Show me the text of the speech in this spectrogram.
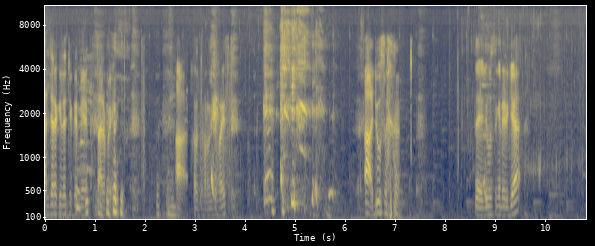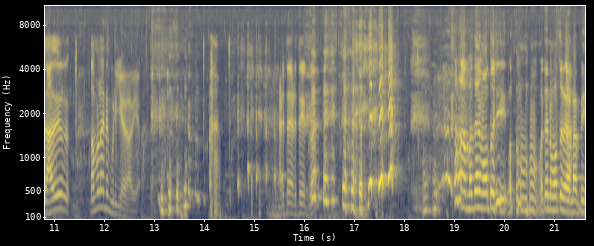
അഞ്ചര കിലോ ചിക്കൻ മീൻ ആ കുറച്ച് ഫ്രഞ്ച് ഫ്രൈസ് ആ ജ്യൂസ് ജ്യൂസ് ഇങ്ങനെ ഇരിക്കുക അത് നമ്മൾ തന്നെ കുടിക്കുക ആദ്യം. അടുത്ത അടുത്ത മച്ചാനെ മൊത്തം വെച്ച് മൊത്തം കണ്ണാപ്പി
